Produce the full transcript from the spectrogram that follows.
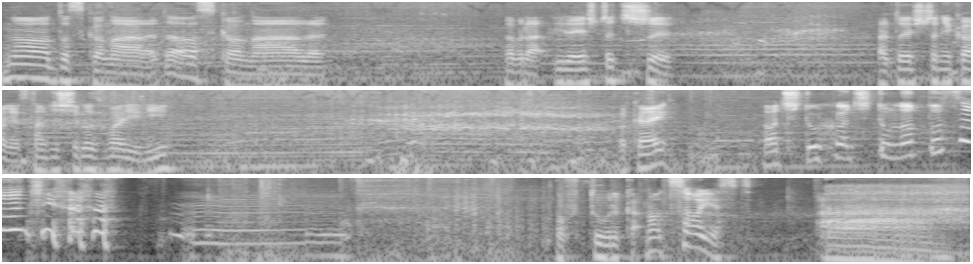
No, doskonale, doskonale. Dobra, ile jeszcze? Trzy. Ale to jeszcze nie koniec, tam gdzieś się rozwalili. Okej. Chodź tu, chodź tu, Lotus, nie. Powtórka. No co jest? Aaaa.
